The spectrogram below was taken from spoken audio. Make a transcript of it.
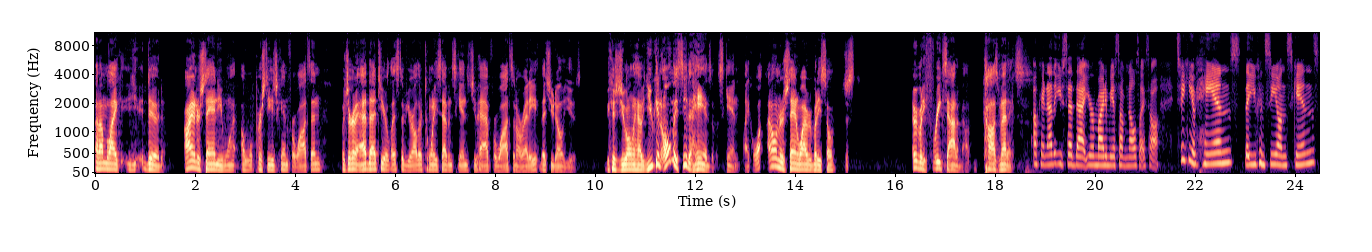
and i'm like dude i understand you want a prestige skin for wattson but you're going to add that to your list of your other 27 skins that you have for wattson already that you don't use because you only have you can only see the hands of a skin. Like what? I don't understand why everybody's so just everybody freaks out about cosmetics. Okay, now that you said that, you reminded me of something else I saw. Speaking of hands that you can see on skins,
